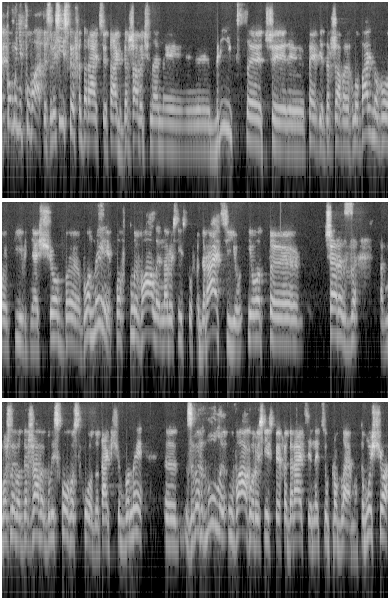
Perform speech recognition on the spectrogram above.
комунікувати з Російською Федерацією, так держави-члени е, БРІКС е, чи е, певні держави глобального півдня, щоб вони повпливали на Російську Федерацію, і от е, через можливо держави близького сходу, так щоб вони е, звернули увагу Російської Федерації на цю проблему, тому що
